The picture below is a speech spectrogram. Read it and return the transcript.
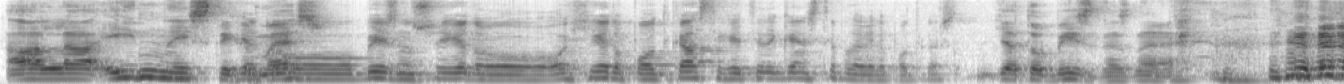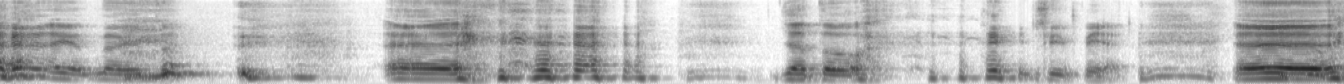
Αλλά είναι οι Για στιγμές το business, όχι για το, όχι για το podcast, γιατί δεν κάνεις τίποτα για το podcast. Για το business, ναι. Εννοείται. Ε, για το... Ηλίθεια. Ε,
